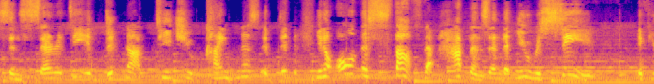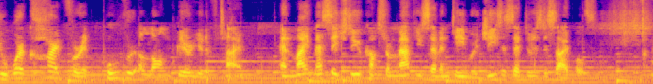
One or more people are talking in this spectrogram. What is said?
sincerity. It did not teach you kindness. It did, you know, all this stuff that happens and that you receive if you work hard for it over a long period of time. And my message to you comes from Matthew 17, where Jesus said to his disciples,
